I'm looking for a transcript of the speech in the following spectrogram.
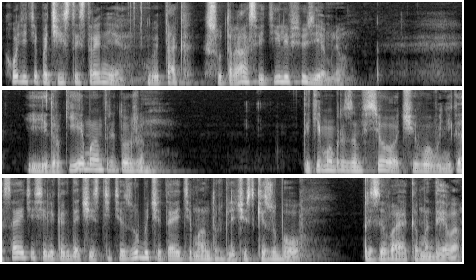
ходите по чистой стране. Вы так с утра осветили всю землю – и другие мантры тоже. Таким образом, все, чего вы не касаетесь, или когда чистите зубы, читаете мантру для чистки зубов, призывая Камадева.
